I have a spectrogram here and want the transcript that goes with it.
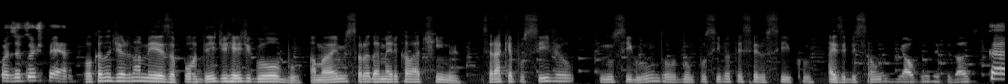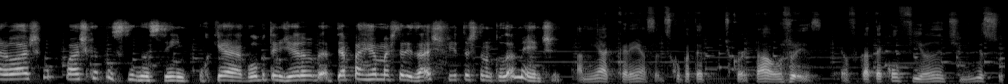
Coisa que eu espero. Colocando dinheiro na mesa, poder de Rede Globo, a maior emissora da América Latina. Será que é possível no segundo ou no possível terceiro ciclo a exibição de alguns episódios? Cara, eu acho, eu acho que é possível sim, porque a Globo tem dinheiro até pra remasterizar as fitas tranquilamente. A minha crença, desculpa até te cortar, ô Luiz, eu fico até confiante nisso,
